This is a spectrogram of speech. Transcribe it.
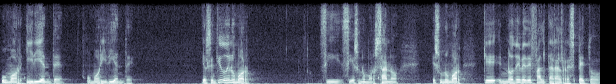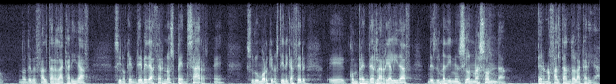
humor hiriente, humor hiriente. Y el sentido del humor, si, si es un humor sano, es un humor que no debe de faltar al respeto, no debe faltar a la caridad, sino que debe de hacernos pensar. ¿eh? Es un humor que nos tiene que hacer eh, comprender la realidad desde una dimensión más honda, pero no faltando la caridad.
